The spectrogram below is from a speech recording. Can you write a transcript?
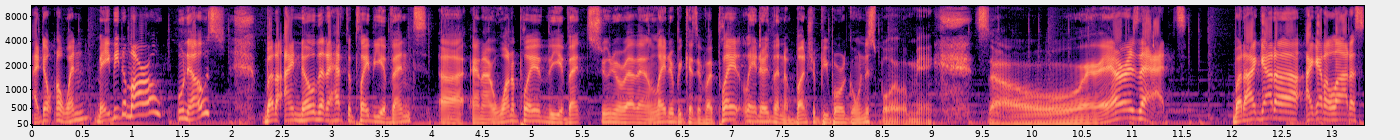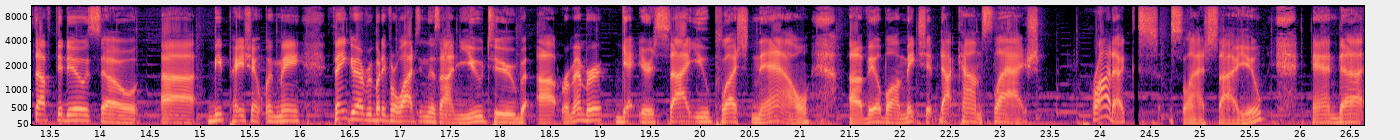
I don't know when. Maybe tomorrow. Who knows? But I know that I have to play the event, uh, and I want to play the event sooner rather than later because if I play it later, then a bunch of people are going to spoil me. So there is that. But I got a, I got a lot of stuff to do, so uh, be patient with me. Thank you everybody for watching this on YouTube. Uh, remember, get your Cy Yu plush now. Uh, available on makeship.com slash products slash cyyu. And uh,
